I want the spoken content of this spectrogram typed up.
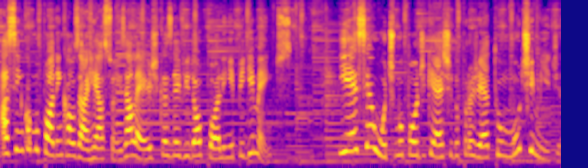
assim como podem causar reações alérgicas devido ao pólen e pigmentos. E esse é o último podcast do projeto Multimídia,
